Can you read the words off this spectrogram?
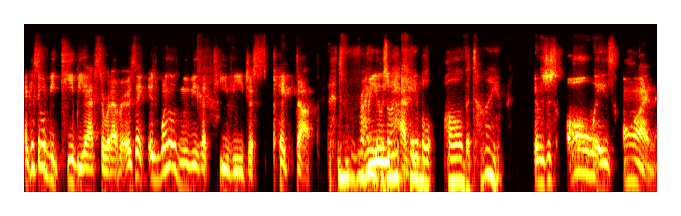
I guess it would be TBS or whatever. It was like it was one of those movies that TV just picked up. That's right. Really it was on heavy. cable all the time. It was just always on,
